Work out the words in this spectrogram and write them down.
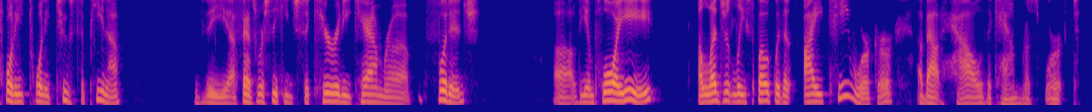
2022 subpoena, the uh, feds were seeking security camera footage. Uh, the employee allegedly spoke with an IT worker about how the cameras worked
